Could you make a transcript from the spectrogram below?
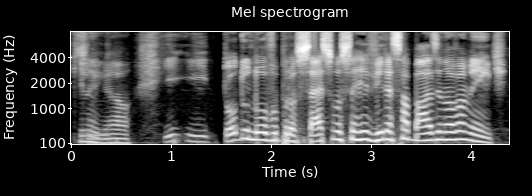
Que Sim. legal. E, e todo novo processo você revira essa base novamente.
